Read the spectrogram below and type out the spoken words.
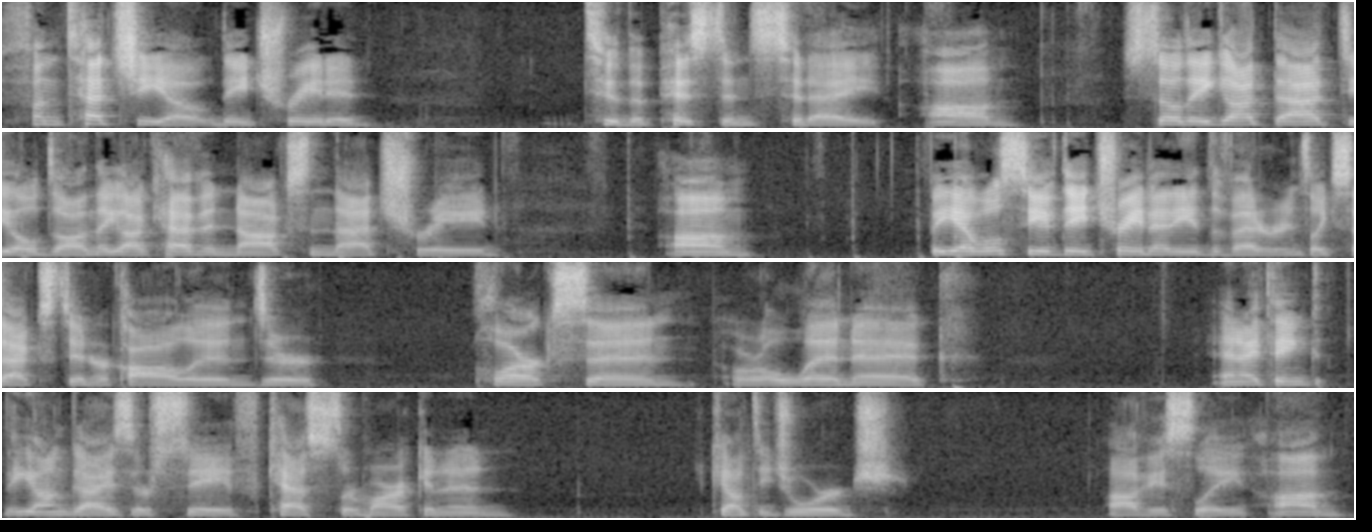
Fontecchio they traded to the Pistons today. Um, so they got that deal done. They got Kevin Knox in that trade. Um, but yeah, we'll see if they trade any of the veterans like Sexton or Collins or Clarkson or Olynyk. And I think the young guys are safe. Kessler, Markkanen, Keyonte George, obviously. Um,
